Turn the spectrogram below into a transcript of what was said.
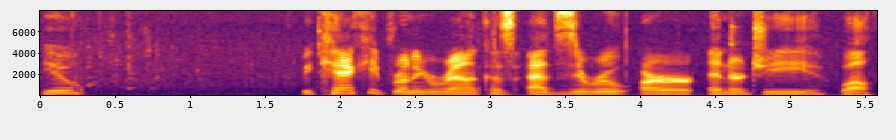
you. We can't keep running around because at zero, our energy... Well,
